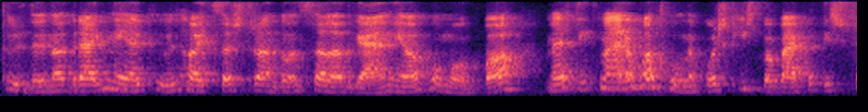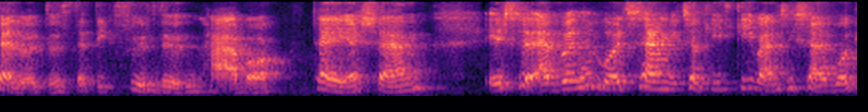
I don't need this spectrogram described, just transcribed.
fürdőnadrág nélkül hagysz a strandon szaladgálni a homokba, mert itt már a hat hónapos kisbabákat is felöltöztetik fürdőruhába teljesen, és ebből nem volt semmi, csak így kíváncsiságból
